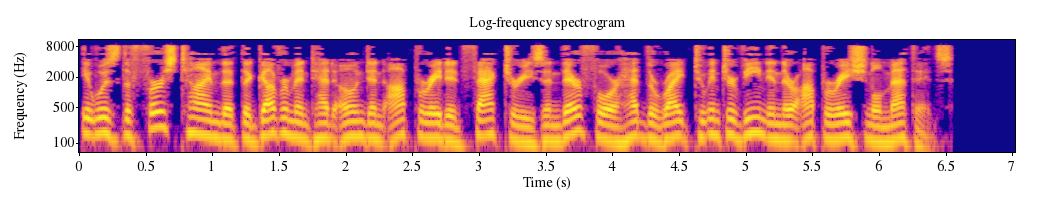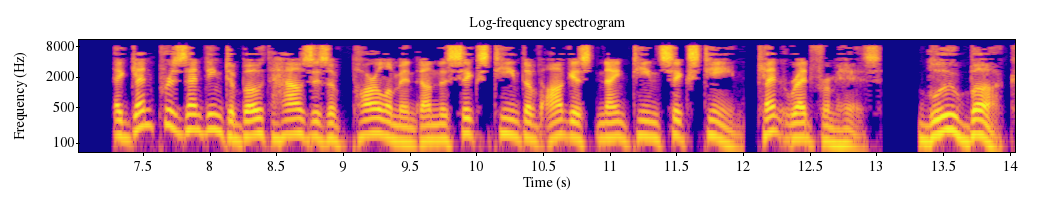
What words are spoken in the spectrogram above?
It was the first time that the government had owned and operated factories and therefore had the right to intervene in their operational methods. Again presenting to both Houses of Parliament on 16 August 1916, Kent read from his «Blue Book»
